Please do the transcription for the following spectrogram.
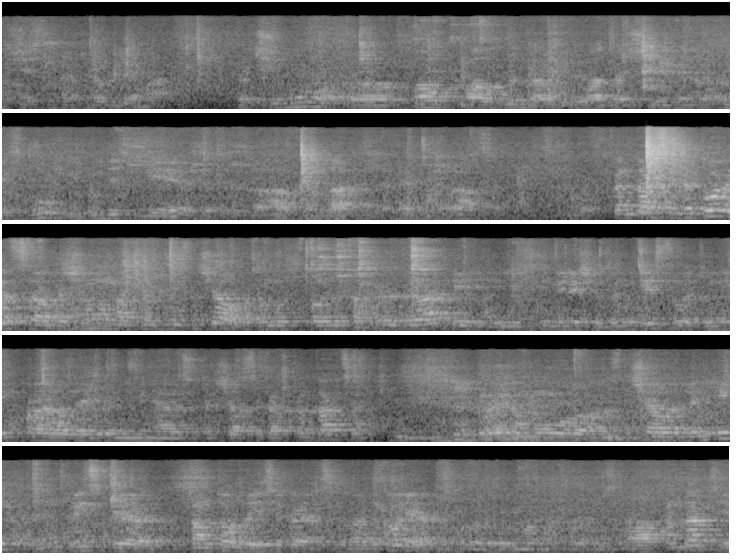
существенная проблема. Почему э, вам упал выбор Приват24 именно Facebook и будет ли ВКонтакте такая интеграция? ВКонтакте готовится. Почему на Facebook сначала? Потому что у них открытые API, и с ними легче взаимодействовать. У них правила игры не меняются так часто, как ВКонтакте. Поэтому сначала для них, ну, в принципе, там тоже есть какая-то своя аудитория, которую можно охватить. А ВКонтакте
